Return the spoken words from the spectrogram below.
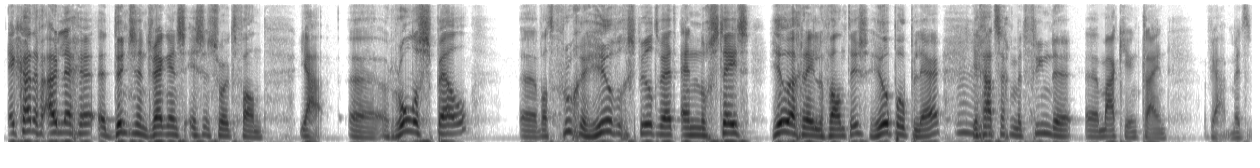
ik ga het even uitleggen. Eh, Dungeons and Dragons is een soort van ja, eh, rollenspel. eh, wat vroeger heel veel gespeeld werd en nog steeds heel erg relevant is. Heel populair. Mhm. Je gaat zeg maar met vrienden eh, maak je een klein... Of ja, met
